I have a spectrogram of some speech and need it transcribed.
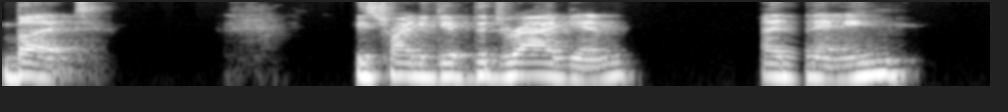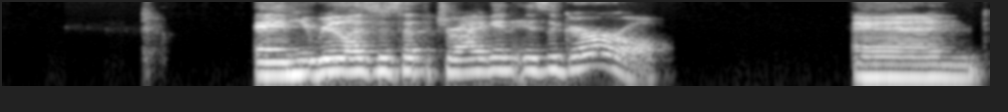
but he's trying to give the dragon a name and he realizes that the dragon is a girl. And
